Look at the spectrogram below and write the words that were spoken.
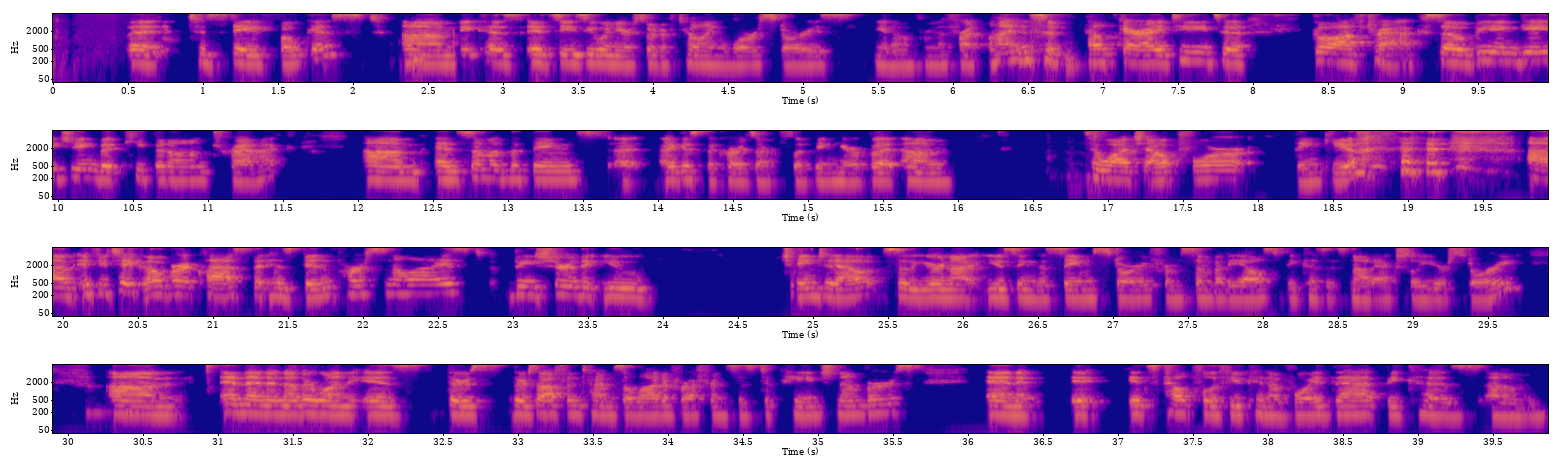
but to stay focused um, because it's easy when you're sort of telling war stories, you know, from the front lines of healthcare IT to go off track. So be engaging, but keep it on track. Um, and some of the things, uh, I guess the cards aren't flipping here, but um, to watch out for. Thank you. Um, if you take over a class that has been personalized, be sure that you change it out so you're not using the same story from somebody else because it's not actually your story. Um, and then another one is there's there's oftentimes a lot of references to page numbers and it, it it's helpful if you can avoid that because um,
